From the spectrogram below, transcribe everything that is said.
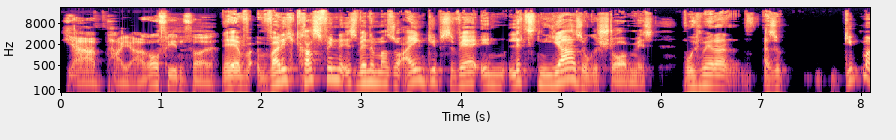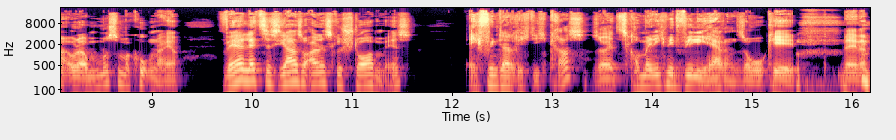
Ja, ein paar Jahre auf jeden Fall. Naja, wa- was ich krass finde, ist, wenn du mal so eingibst, wer im letzten Jahr so gestorben ist, wo ich mir dann, also gib mal, oder musst du mal gucken nachher, wer letztes Jahr so alles gestorben ist. Ich finde das richtig krass. So, jetzt kommen wir nicht mit Willi Herren. So, okay. nee, das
